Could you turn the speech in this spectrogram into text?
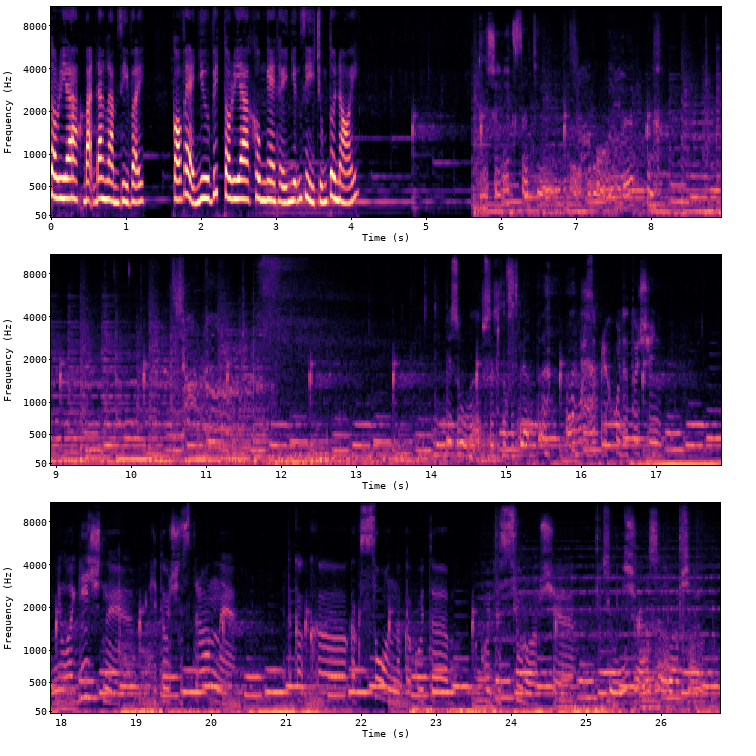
Victoria, bạn đang làm gì vậy? Có vẻ như Victoria không nghe thấy những gì chúng tôi nói. Да? Абсолютно взгляд, да? Образы приходят очень нелогичные, какие-то очень странные. Это как, э, как сон, какой-то какой сюр вообще. Чего вообще?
